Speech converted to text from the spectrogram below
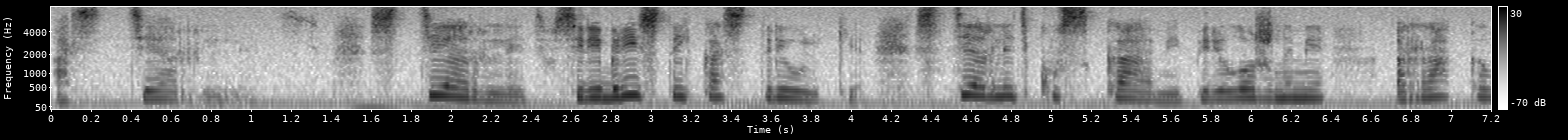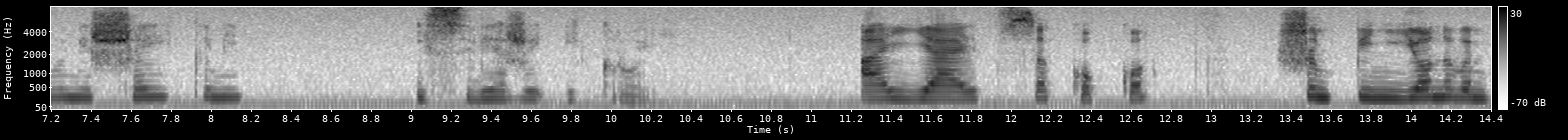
а стерлядь стерлядь в серебристой кастрюльке, стерлядь кусками, переложенными раковыми шейками и свежей икрой. А яйца кокот, шампиньоновым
